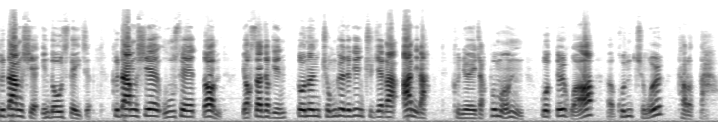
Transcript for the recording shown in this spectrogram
그 당시에 in those days 그 당시에 우세했던 역사적인 또는 종교적인 주제가 아니라 그녀의 작품은 꽃들과 곤충을 다뤘다.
